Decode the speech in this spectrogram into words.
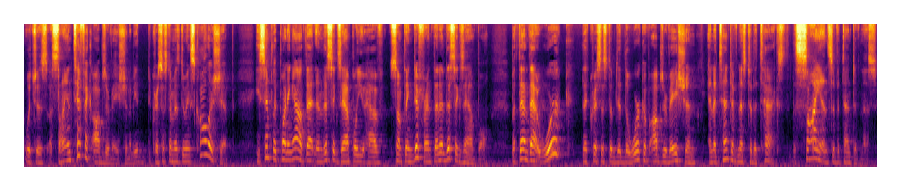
which is a scientific observation, I mean, Chrysostom is doing scholarship. He's simply pointing out that in this example, you have something different than in this example. But then that work that Chrysostom did, the work of observation and attentiveness to the text, the science of attentiveness,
